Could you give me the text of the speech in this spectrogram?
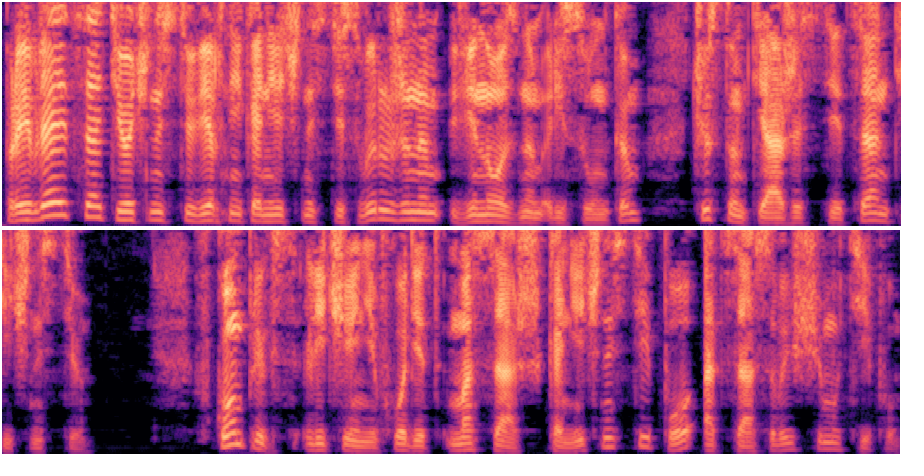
Проявляется отечностью верхней конечности с выраженным венозным рисунком, чувством тяжести, циантичностью. В комплекс лечения входит массаж конечностей по отсасывающему типу.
